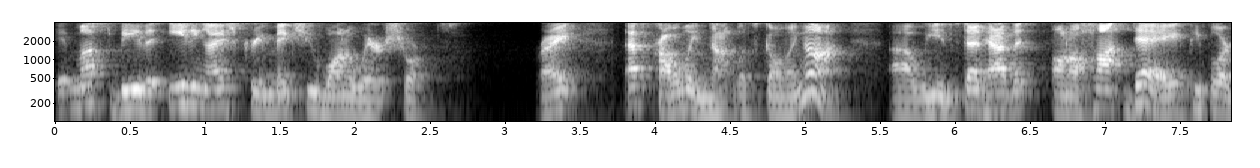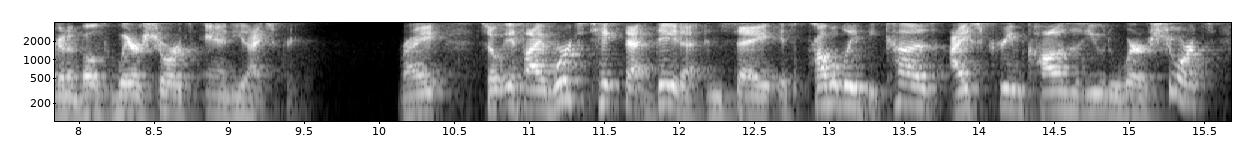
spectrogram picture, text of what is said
it must be that eating ice cream makes you want to wear shorts, right? That's probably not what's going on. Uh, we instead have that on a hot day, people are going to both wear shorts and eat ice cream right? So if I were to take that data and say it's probably because ice cream causes you to wear shorts,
